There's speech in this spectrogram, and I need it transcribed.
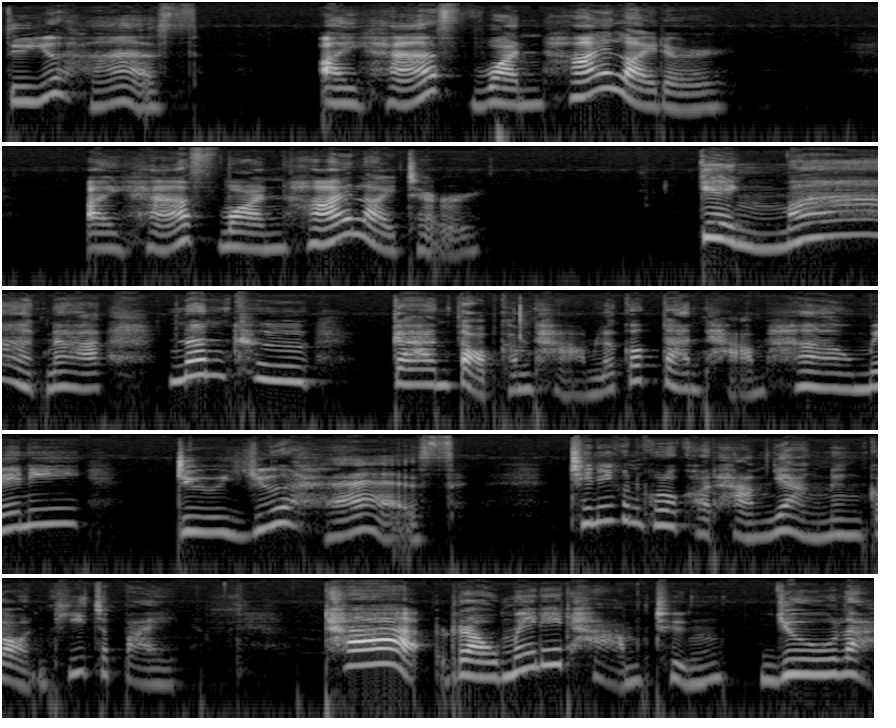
do you have? I have one highlighter. I have one highlighter. เก่งมากนะคะ นั่นคือการตอบคำถามแล้วก็การถาม how many do you have ทีนี้คุณครูขอถามอย่างหนึ่งก่อนที่จะไป ถ้าเราไม่ได้ถามถึง you ล่ะ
